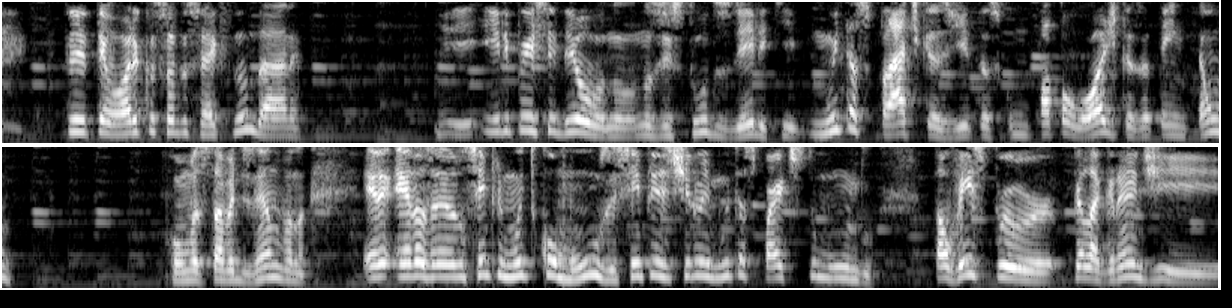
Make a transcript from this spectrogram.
teórico sobre o sexo não dá, né? E, ele percebeu no, nos estudos dele que muitas práticas ditas como patológicas até então como você estava dizendo, mano, elas eram sempre muito comuns e sempre existiram em muitas partes do mundo. Talvez por pela grande,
